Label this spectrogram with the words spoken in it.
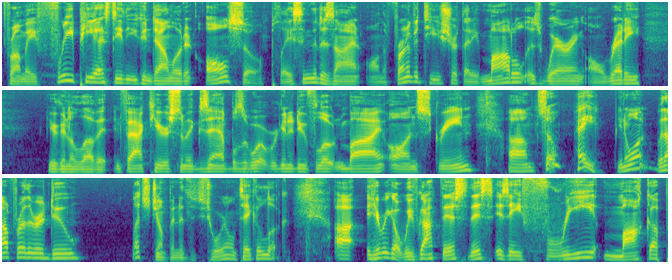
from a free PSD that you can download and also placing the design on the front of a t shirt that a model is wearing already. You're going to love it. In fact, here's some examples of what we're going to do floating by on screen. Um, so, hey, you know what? Without further ado, let's jump into the tutorial and take a look. Uh, here we go. We've got this. This is a free mockup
